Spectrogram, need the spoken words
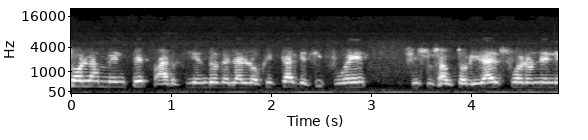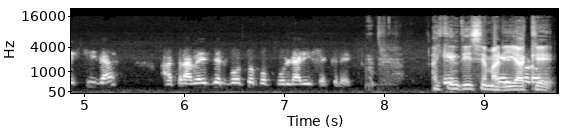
solamente partiendo de la lógica de si fue, si sus autoridades fueron elegidas a través del voto popular y secreto. Hay quien dice, María, que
